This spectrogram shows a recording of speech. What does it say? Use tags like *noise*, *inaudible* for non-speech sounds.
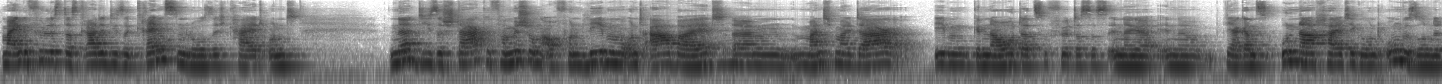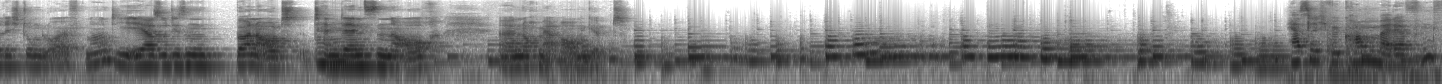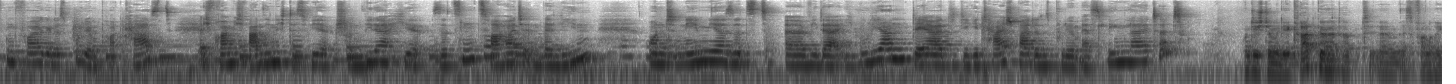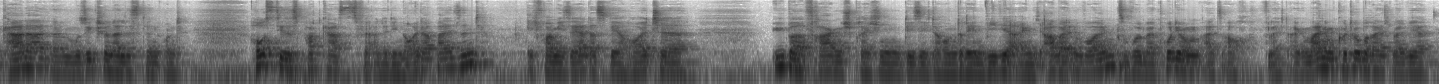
Mein Gefühl ist, dass gerade diese Grenzenlosigkeit und ne, diese starke Vermischung auch von Leben und Arbeit mhm. ähm, manchmal da eben genau dazu führt, dass es in eine, in eine ja, ganz unnachhaltige und ungesunde Richtung läuft, ne? die eher so diesen Burnout-Tendenzen mhm. auch äh, noch mehr Raum gibt. Herzlich willkommen bei der fünften Folge des Podium Podcasts. Ich freue mich wahnsinnig, dass wir schon wieder hier sitzen, zwar heute in Berlin. Und neben mir sitzt äh, wieder Julian, der die Digitalsparte des Podium Esslingen leitet. Und die Stimme, die ihr gerade gehört habt, ähm, ist von Ricarda, äh, Musikjournalistin und Host dieses Podcasts für alle, die neu dabei sind. Ich freue mich sehr, dass wir heute über Fragen sprechen, die sich darum drehen, wie wir eigentlich arbeiten wollen, sowohl bei Podium als auch vielleicht allgemein im Kulturbereich, weil wir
